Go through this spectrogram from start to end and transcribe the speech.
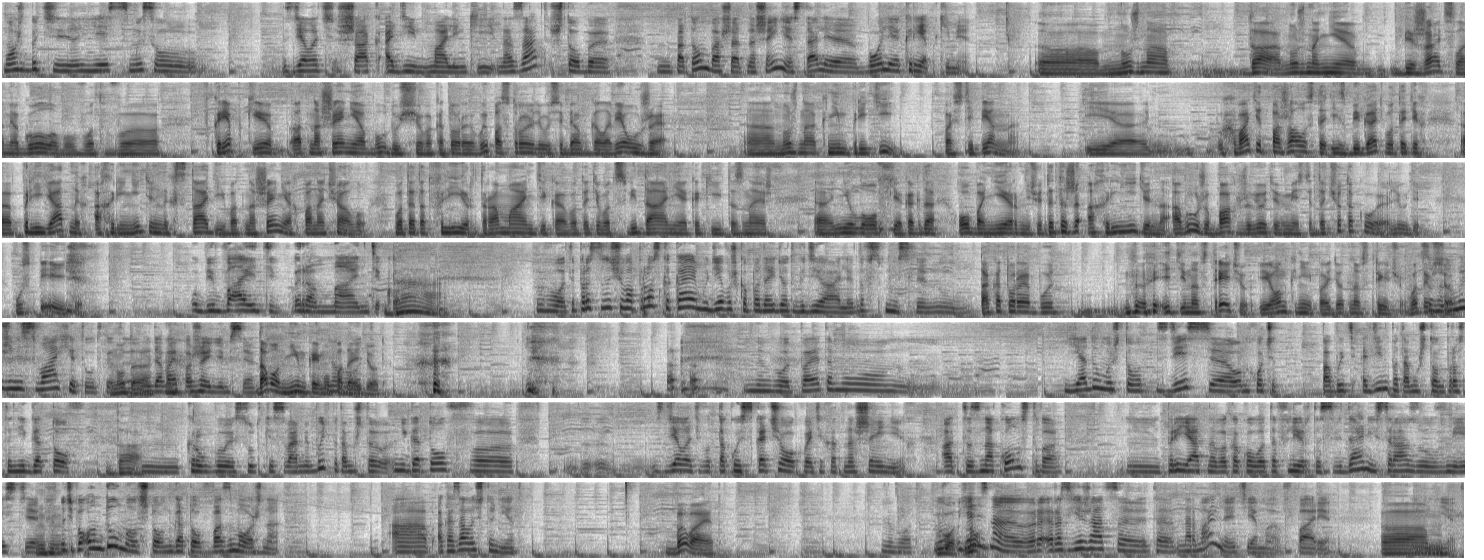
может быть, э, есть смысл сделать шаг один маленький назад, чтобы потом ваши отношения стали более крепкими. Э, нужно, да, нужно не бежать, сломя голову вот в, в крепкие отношения будущего, которые вы построили у себя в голове уже. Э, нужно к ним прийти постепенно. И э, хватит, пожалуйста, избегать вот этих э, приятных, охренительных стадий в отношениях поначалу. Вот этот флирт, романтика, вот эти вот свидания какие-то, знаешь, э, неловкие, когда оба нервничают. Это же охренительно, а вы уже бах живете вместе. Да что такое, люди? Успеете. Убиваете романтику. Да. Вот. И просто еще вопрос, какая ему девушка подойдет в идеале. Да в смысле, ну. Та, которая будет идти навстречу, и он к ней пойдет навстречу. Вот и Слушай, ну все. мы же не свахи тут. Ну это, да. Не давай поженимся. Да вон Нинка ему Ну подойдет. Ну вот, поэтому я думаю, что вот здесь э, он хочет побыть один, потому что он просто не готов Да. круглые сутки с вами быть, потому что не готов э, э, сделать вот такой скачок в этих отношениях от знакомства приятного какого-то флирта, свиданий сразу вместе. Мгм. Ну, типа, он думал, что он готов, возможно, а оказалось, что нет. Бывает. Вот. Ну, Вот, я ну- не знаю, разъезжаться это нормальная тема в паре Ам, или нет?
